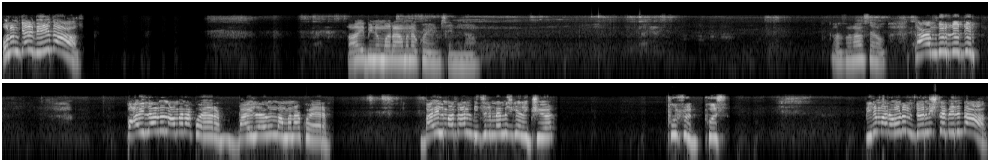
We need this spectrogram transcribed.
Oğlum gel beni de al. Ay bir numara amına koyayım senin ha. Kazanan sen ol. Tamam dur dur dur. Bayların amına koyarım. Bayların amına koyarım. Bayılmadan bitirmemiz gerekiyor. Pusun pus. Bir numara oğlum dönüşte beni de al.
